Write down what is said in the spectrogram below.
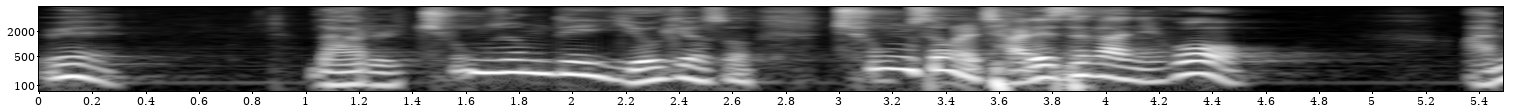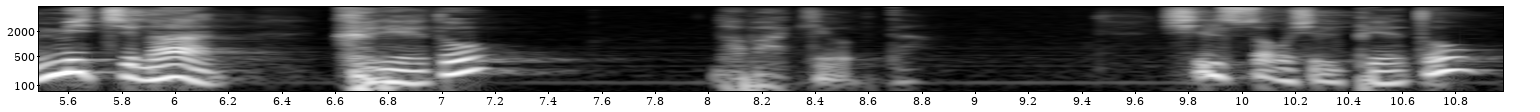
왜? 나를 충성되이 여겨서 충성을 잘해서가 아니고 안 믿지만 그래도 너밖에 없다. 실수하고 실패해도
